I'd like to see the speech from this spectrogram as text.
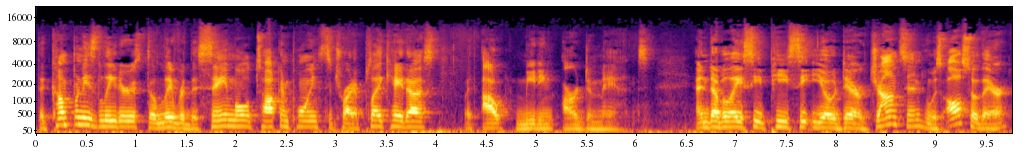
the company's leaders delivered the same old talking points to try to placate us without meeting our demands. NAACP CEO Derrick Johnson, who was also there,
